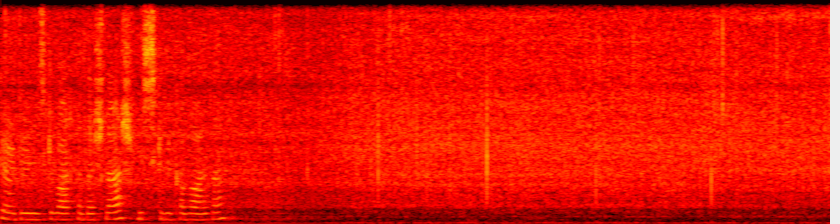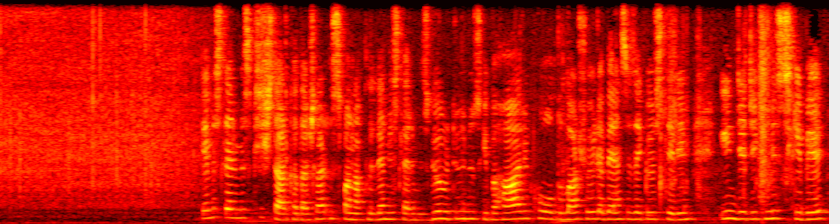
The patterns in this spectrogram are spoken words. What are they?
Gördüğünüz gibi arkadaşlar mis gibi kabardı. Lemislerimiz pişti arkadaşlar. Ispanaklı lemislerimiz gördüğünüz gibi harika oldular. Şöyle ben size göstereyim. İncecik mis gibi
